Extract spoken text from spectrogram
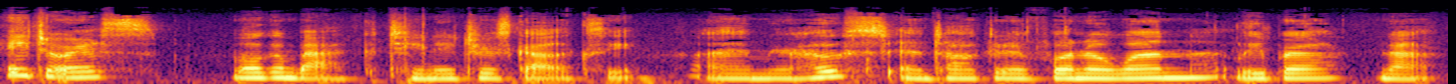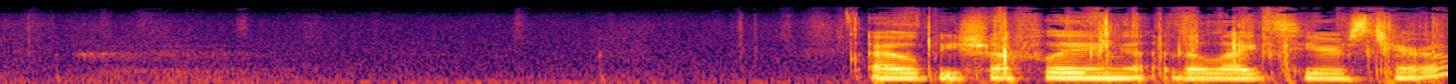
Hey Taurus, welcome back to Nature's Galaxy. I am your host and talkative 101 Libra Nat. I will be shuffling the Light Seers Tarot.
